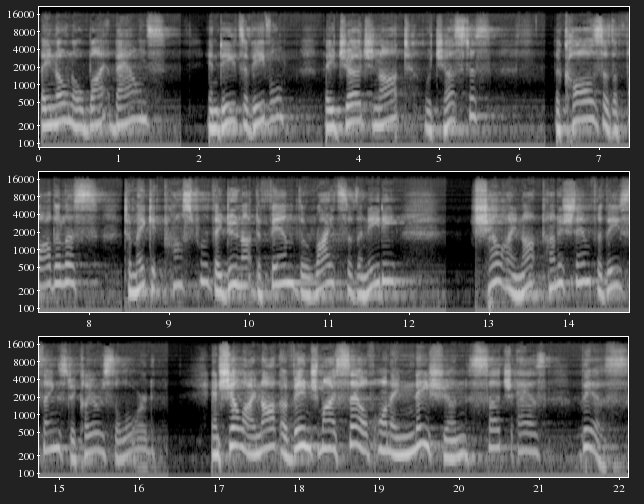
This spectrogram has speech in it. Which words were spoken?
They know no bounds in deeds of evil. They judge not with justice the cause of the fatherless to make it prosper. They do not defend the rights of the needy. Shall I not punish them for these things, declares the Lord? And shall I not avenge myself on a nation such as this?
